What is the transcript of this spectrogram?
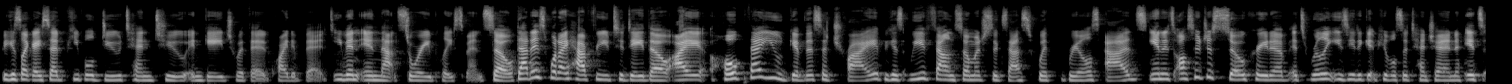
because like I said, people do tend tend to engage with it quite a bit, even in that story placement. So that is what I have for you today, though. I hope that you give this a try because we've found so much success with Reels ads. And it's also just so creative. It's really easy to get people's attention. It's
